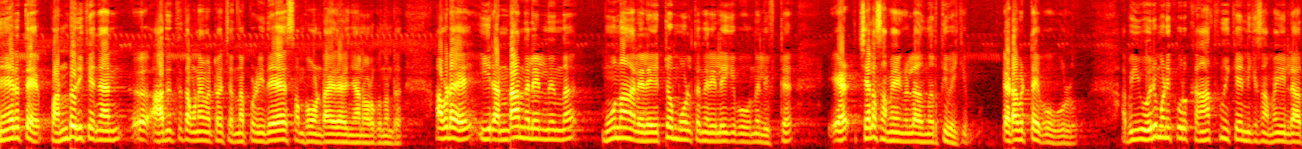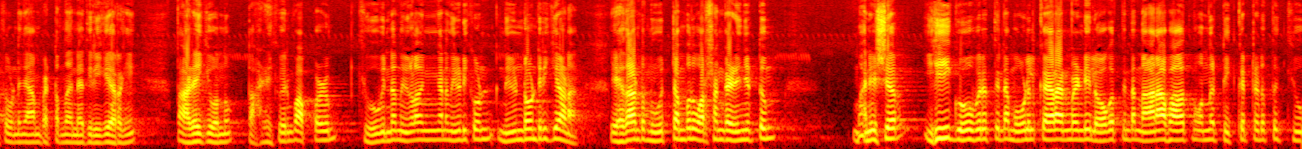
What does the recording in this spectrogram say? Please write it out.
നേരത്തെ പണ്ടൊരിക്കൽ ഞാൻ ആദ്യത്തെ തവണ മറ്റോ ചെന്നപ്പോൾ ഇതേ സംഭവം ഉണ്ടായതായി ഞാൻ ഓർക്കുന്നുണ്ട്. അവിടെ ഈ രണ്ടാം നിലയിൽ നിന്ന് മൂന്നാം നിലയിൽ ഏറ്റവും മുകളിലത്തെ നിലയിലേക്ക് പോകുന്ന ലിഫ്റ്റ് ചില സമയങ്ങളിൽ അത് നിർത്തി വയ്ക്കും. ഇടവിട്ടേ പോകുള്ളൂ അപ്പോൾ ഈ ഒരു മണിക്കൂർ കാത്തു നിൽക്കാൻ എനിക്ക് സമയമില്ലാത്തതുകൊണ്ട് ഞാൻ പെട്ടെന്ന് തന്നെ തിരികെ ഇറങ്ങി താഴേക്ക് വന്നു. താഴേക്ക് വരുമ്പോൾ അപ്പോഴും ക്യൂവിന്റെ നീളം ഇങ്ങനെ നീടിക്കൊണ്ട് നീണ്ടുകൊണ്ടിരിക്കുകയാണ് ഏതാണ്ട് നൂറ്റമ്പത് വർഷം കഴിഞ്ഞിട്ടും മനുഷ്യർ ഈ ഗോപുരത്തിന്റെ മുകളിൽ കയറാൻ വേണ്ടി ലോകത്തിന്റെ നാനാഭാഗത്ത് വന്ന് ടിക്കറ്റ് എടുത്ത് ക്യൂ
